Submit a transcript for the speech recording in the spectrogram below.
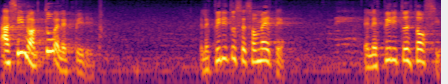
así no actúa el Espíritu. El Espíritu se somete. El Espíritu es dócil.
